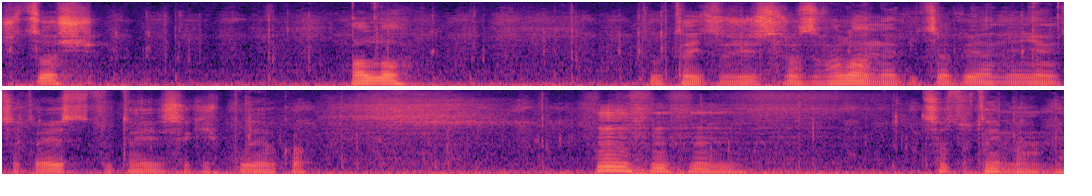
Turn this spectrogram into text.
Czy coś? Halo? Tutaj coś jest rozwalone, widzowie. Ja nie, nie wiem co to jest. Tutaj jest jakieś pudełko. Hmm, hmm, hmm. Co tutaj mamy?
